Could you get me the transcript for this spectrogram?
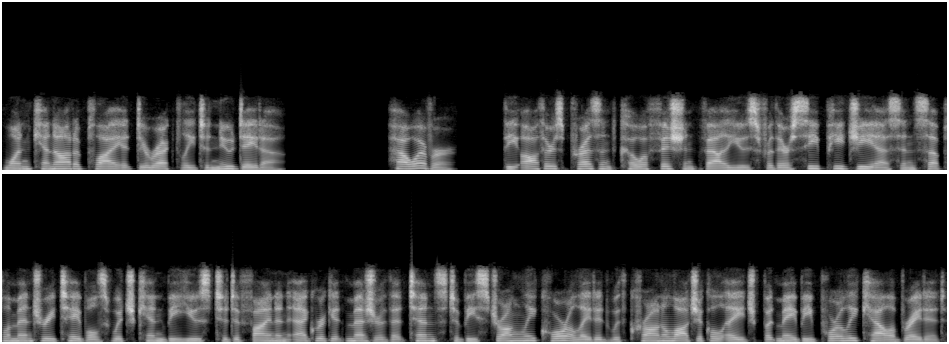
one cannot apply it directly to new data. However, the authors present coefficient values for their CPGS in supplementary tables which can be used to define an aggregate measure that tends to be strongly correlated with chronological age but may be poorly calibrated.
